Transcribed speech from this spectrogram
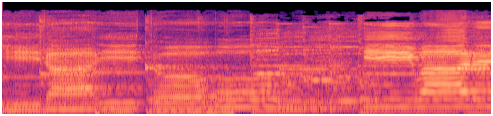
嫌いと言われ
